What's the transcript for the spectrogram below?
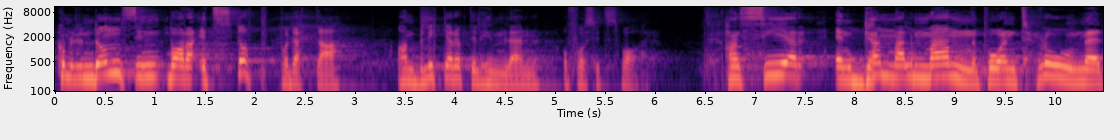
Kommer det någonsin vara ett stopp på detta? Han blickar upp till himlen och får sitt svar. Han ser en gammal man på en tron med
